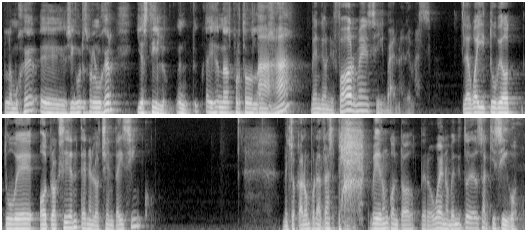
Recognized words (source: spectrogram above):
La mujer, eh, Cinco minutos para la mujer y estilo. Ahí andabas por todos lados. Ajá, vende uniformes y bueno, además. Luego ahí tuve, tuve otro accidente en el 85. Me chocaron por atrás, ¡pah! me dieron con todo, pero bueno, bendito Dios, aquí sigo.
